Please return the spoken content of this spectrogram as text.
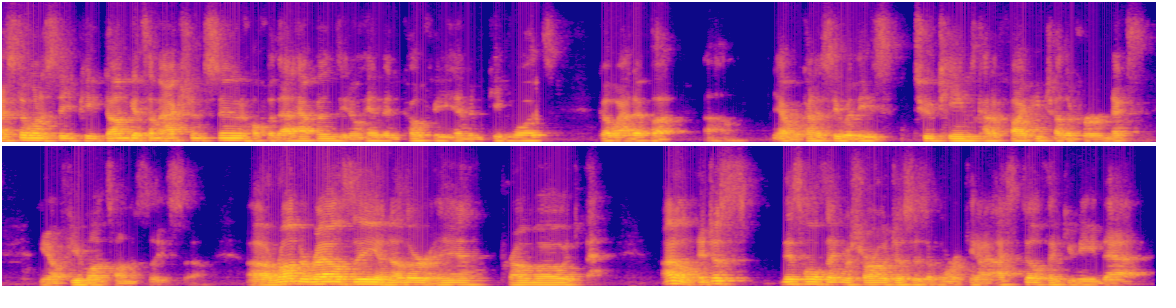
I still want to see Pete Dunne get some action soon. Hopefully that happens. You know, him and Kofi, him and King Woods go at it. But um, yeah, we'll kind of see where these two teams kind of fight each other for next, you know, a few months, honestly. So uh, Ronda Rousey, another eh, promo. It, I don't. It just this whole thing with Charlotte just isn't working. I, I still think you need that.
